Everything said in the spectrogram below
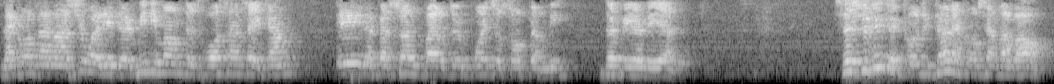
La contravention, elle est d'un minimum de 350 et la personne perd deux points sur son permis de PEBL. S'assurer que le conducteur la conserve à bord.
